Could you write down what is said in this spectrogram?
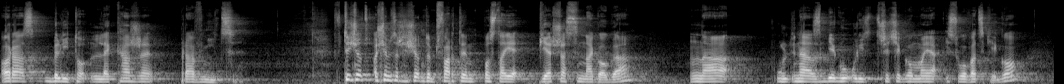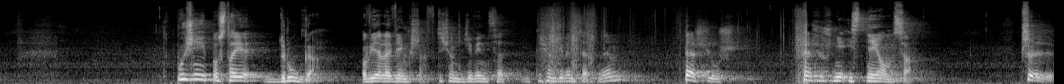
oraz byli to lekarze, prawnicy. W 1864 powstaje pierwsza synagoga na, na zbiegu ulic 3 Maja i Słowackiego. Później powstaje druga, o wiele większa, w 1900, 1900 też już, też już nieistniejąca. Przy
